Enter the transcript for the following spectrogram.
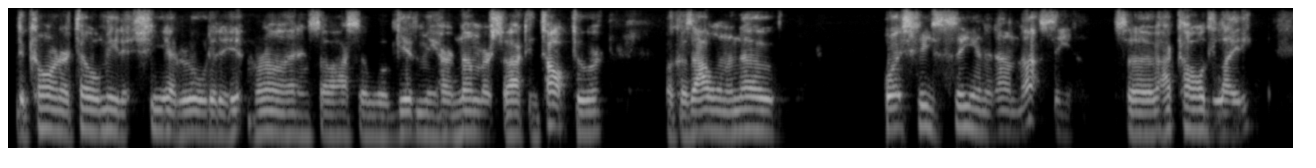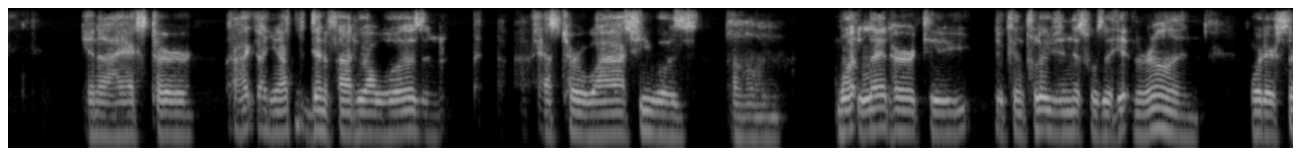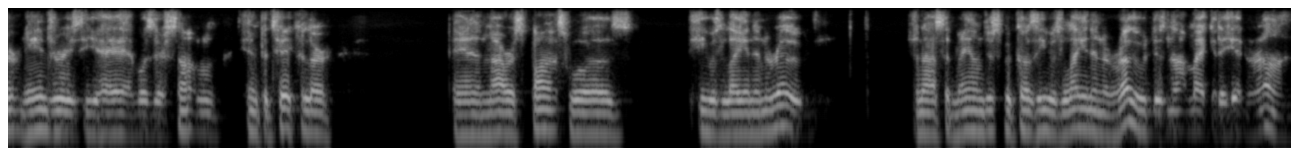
the coroner told me that she had ruled it a hit and run. And so I said, well, give me her number so I can talk to her because I want to know what she's seeing that I'm not seeing. So I called the lady and I asked her, I, you know, I identified who I was and asked her why she was um, what led her to the conclusion this was a hit and run? Were there certain injuries he had? Was there something in particular? And my response was, he was laying in the road. And I said, ma'am, just because he was laying in the road does not make it a hit and run.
